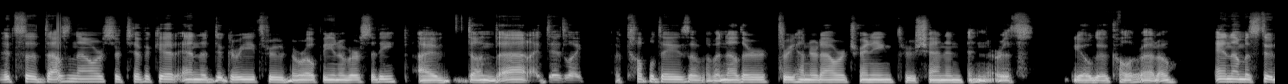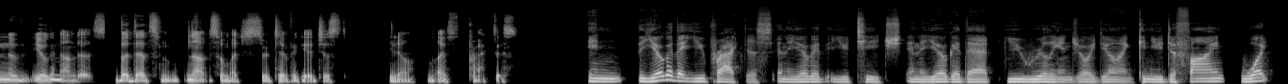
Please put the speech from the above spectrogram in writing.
It's a thousand hour certificate and a degree through Naropa University. I've done that. I did like a couple days of, another 300 hour training through Shannon and Earth Yoga, Colorado. And I'm a student of Yogananda's, but that's not so much certificate, just, you know, life practice in the yoga that you practice and the yoga that you teach and the yoga that you really enjoy doing, can you define what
